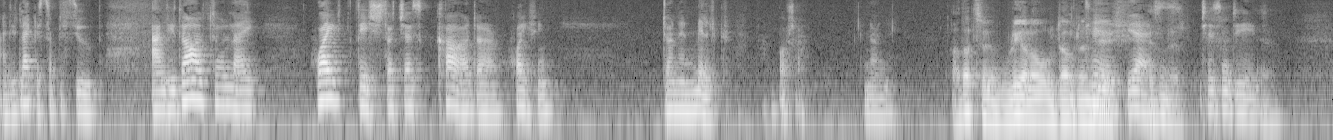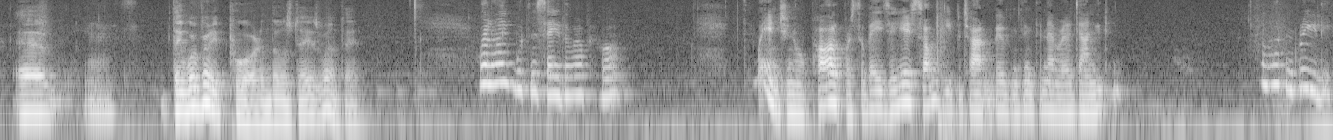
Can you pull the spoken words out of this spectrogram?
And he'd like a sup of soup. And he'd also like white fish, such as cod or whiting, done in milk and butter and onion. Oh, that's a real old Dublin It is, dish, yes. isn't it? It is indeed. Uh, Yes. They were very poor in those days, weren't they? Well, I wouldn't say they were poor. They weren't, you know, paupers the way you hear some people talking about and think they never had anything. I wouldn't really.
